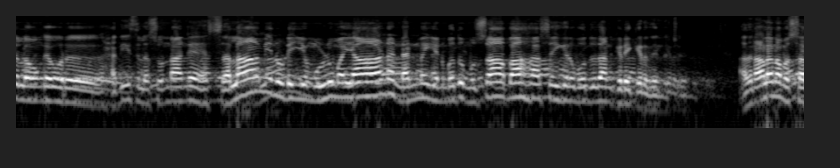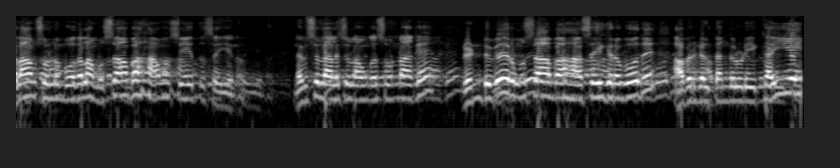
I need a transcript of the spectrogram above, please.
சொல்லவங்க ஒரு ஹதீஸ்ல சொன்னாங்க சலாமினுடைய முழுமையான நன்மை என்பது முசாபாஹா செய்கிற போதுதான் கிடைக்கிறது என்று அதனால நம்ம சலாம் சொல்லும் போதெல்லாம் முசாபாகாவும் சேர்த்து செய்யணும். நபிசுல்லா அலிசுல்லா அவங்க சொன்னாங்க ரெண்டு பேர் முசாபாஹா செய்கிற போது அவர்கள் தங்களுடைய கையை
